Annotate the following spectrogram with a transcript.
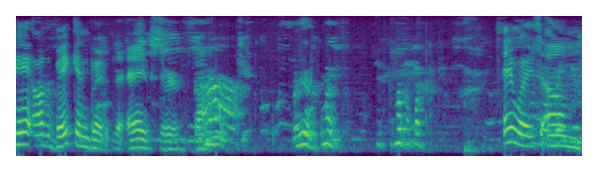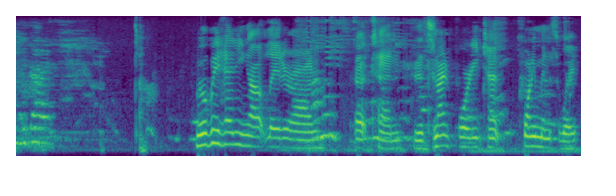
ate all the bacon, but the eggs are gone. Right here, come on. Come on, Papa. Anyways, um, we'll be heading out later on at 10. It's 9.40, 10, 20 minutes away.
